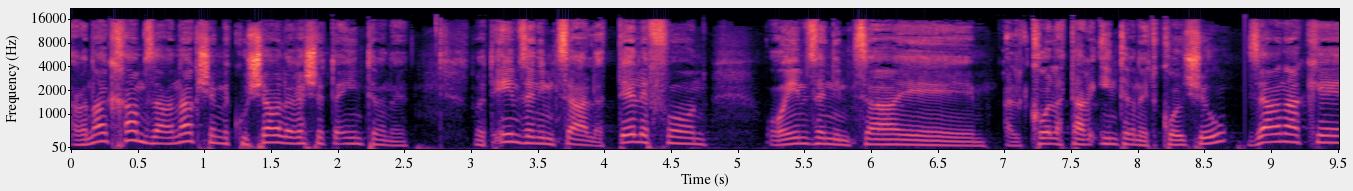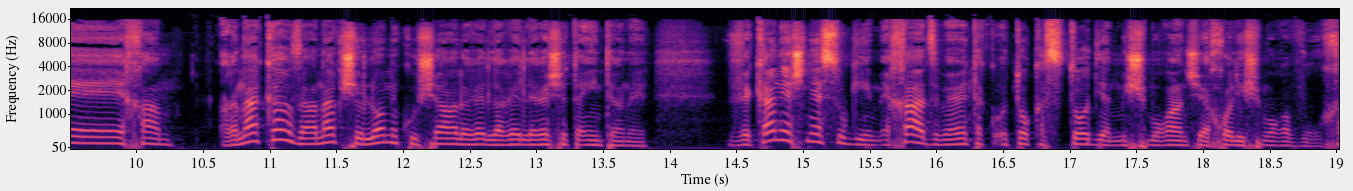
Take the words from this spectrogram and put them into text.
ארנק חם זה ארנק שמקושר לרשת האינטרנט. זאת אומרת, אם זה נמצא על הטלפון, או אם זה נמצא אה, על כל אתר אינטרנט כלשהו, זה ארנק אה, חם. ארנק קר זה ארנק שלא מקושר ל, ל, לרשת האינטרנט. וכאן יש שני סוגים, אחד זה באמת אותו קסטודיאן משמורן שיכול לשמור עבורך,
